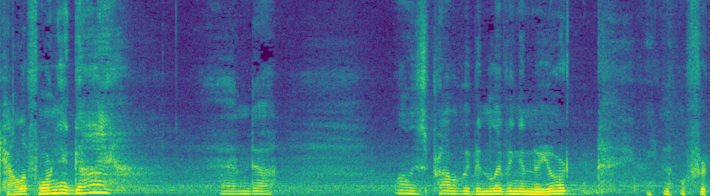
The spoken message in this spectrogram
California guy, and uh, well, he's probably been living in New York, you know, for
